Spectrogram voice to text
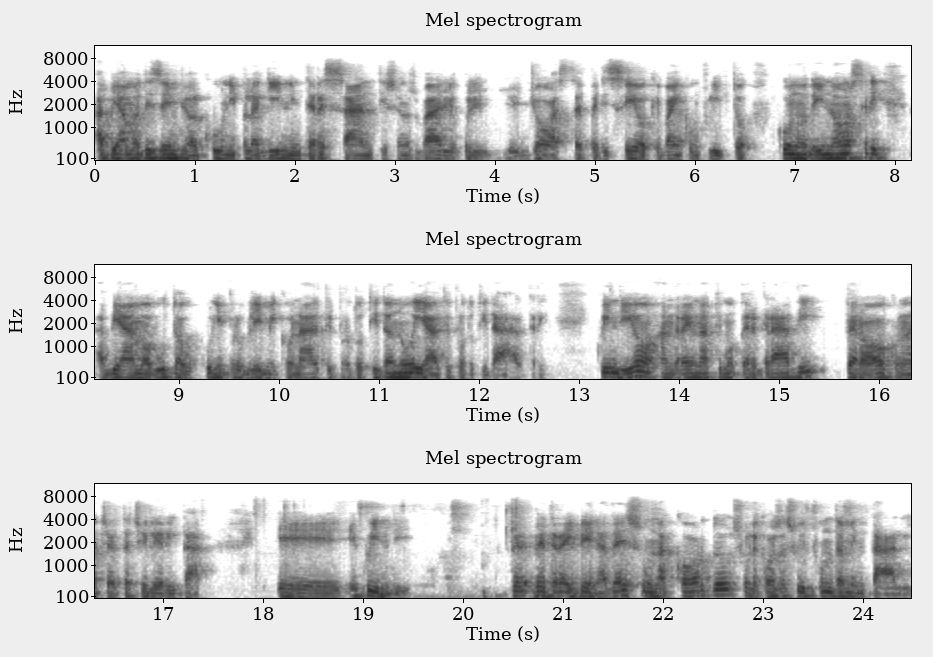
Abbiamo ad esempio alcuni plugin interessanti, se non sbaglio, quel Joast per il SEO che va in conflitto con uno dei nostri, abbiamo avuto alcuni problemi con altri prodotti da noi e altri prodotti da altri. Quindi io andrei un attimo per gradi, però con una certa celerità. E, e quindi vedrei bene adesso un accordo sulle cose, sui fondamentali,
